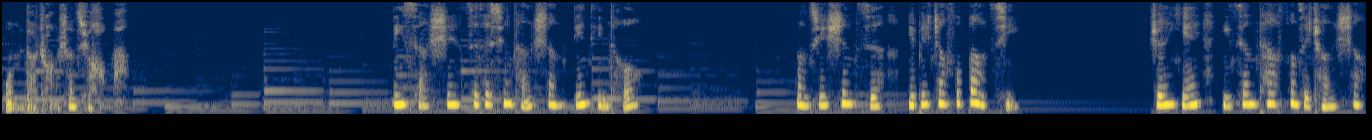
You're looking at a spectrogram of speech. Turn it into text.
我们到床上去好吗？”林小诗在他胸膛上点点头，孟觉身子已被丈夫抱起，转眼已将他放在床上，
